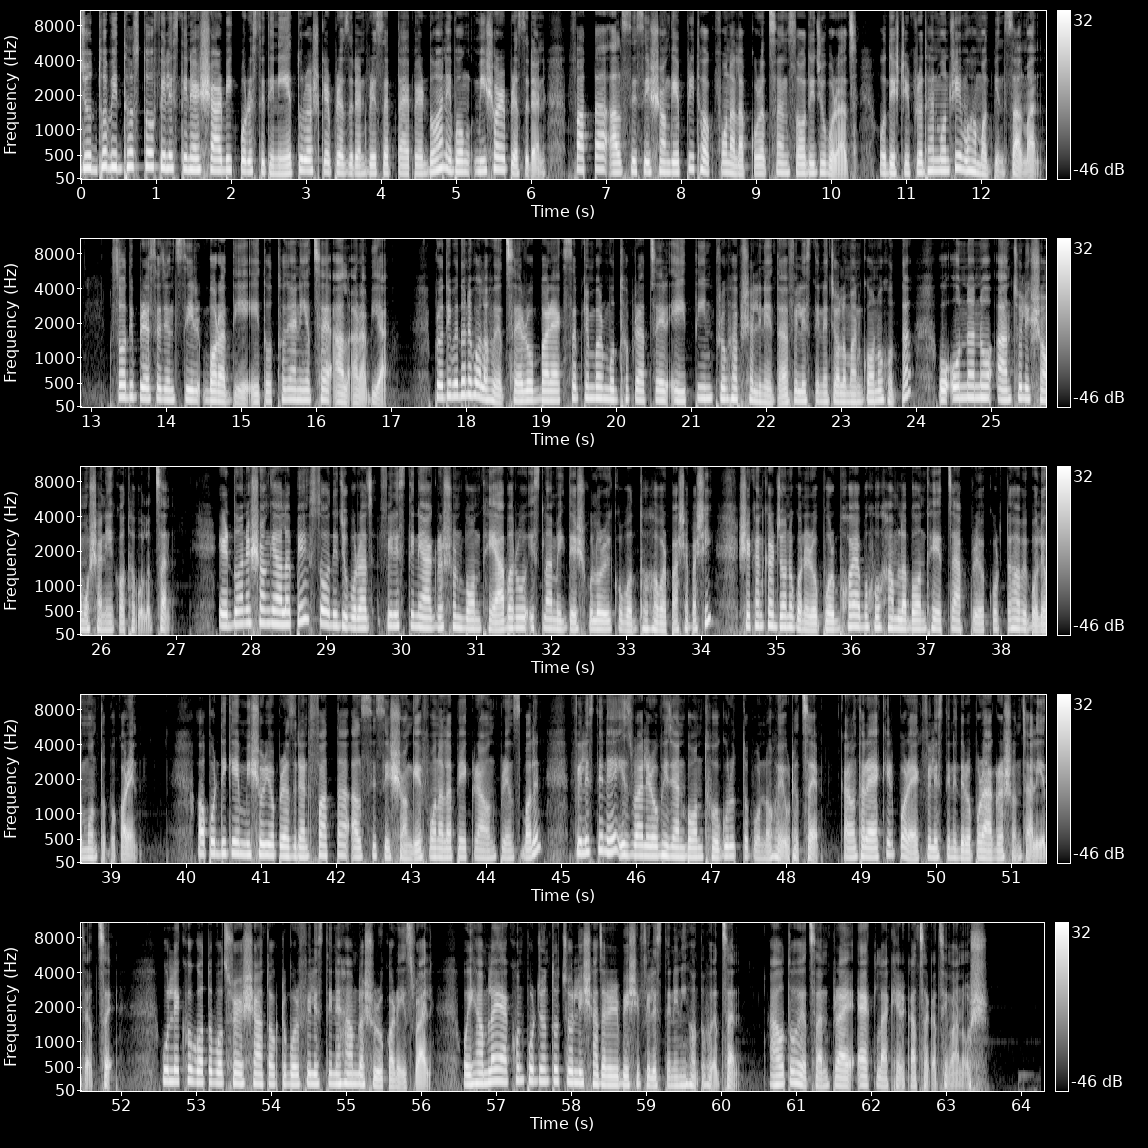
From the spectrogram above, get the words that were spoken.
যুদ্ধবিধ্বস্ত ফিলিস্তিনের সার্বিক পরিস্থিতি নিয়ে তুরস্কের প্রেসিডেন্ট রিসেপ তাইপ এরদোয়ান এবং মিশরের প্রেসিডেন্ট ফাত্তা আল সিসির সঙ্গে পৃথক ফোন আলাপ করেছেন সৌদি যুবরাজ ও দেশটির প্রধানমন্ত্রী Mohammed bin Salman. Saudi press এজেন্সির বরাত দিয়ে এই তথ্য জানিয়েছে আল আরাবিয়া প্রতিবেদনে বলা হয়েছে, রোববার এক সেপ্টেম্বর মধ্যপ্রাচ্যের এই তিন প্রভাবশালী নেতা ফিলিস্তিনে চলমান গণহত্যা ও অন্যান্য আঞ্চলিক সমস্যা নিয়ে কথা বলেছেন। এরদোয়ানের সঙ্গে আলাপে সৌদি যুবরাজ ফিলিস্তিনে আগ্রাসন বন্ধে আবারও ইসলামিক দেশগুলোর ঐক্যবদ্ধ হওয়ার পাশাপাশি সেখানকার জনগণের ওপর ভয়াবহ হামলা বন্ধে চাপ প্রয়োগ করতে হবে বলেও মন্তব্য করেন। অপরদিকে মিশরীয় প্রেসিডেন্ট ফাত্তা আল সিসির সঙ্গে ফোন আলাপে ক্রাউন প্রিন্স বলেন, ফিলিস্তিনে ইসরায়েলের অভিযান বন্ধ গুরুত্বপূর্ণ হয়ে উঠেছে, কারণ তারা একের পর এক ফিলিস্তিনিদের ওপর আগ্রাসন চালিয়ে যাচ্ছে। উল্লেখ্য, গত বছরের সাত অক্টোবর ফিলিস্তিনে হামলা শুরু করে ইসরায়েল। ওই হামলায় এখন পর্যন্ত চল্লিশ হাজারের বেশি ফিলিস্তিনি নিহত হয়েছেন। আহত হয়েছেন প্রায় এক লাখের কাছাকাছি মানুষ।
